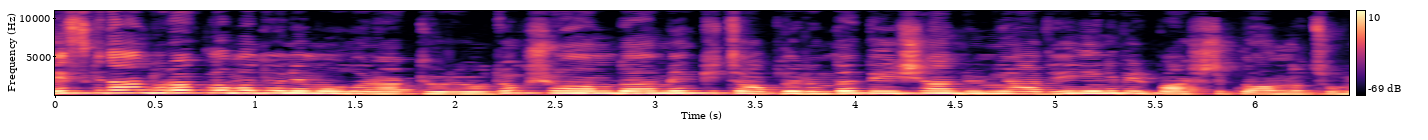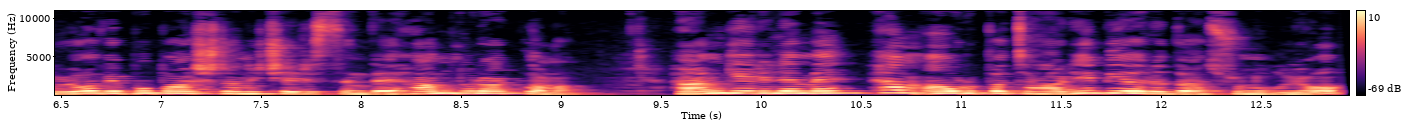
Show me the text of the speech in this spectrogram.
Eskiden duraklama dönemi olarak görüyorduk. Şu anda MEP kitaplarında değişen dünya diye yeni bir başlıkla anlatılıyor ve bu başlığın içerisinde hem duraklama hem gerileme hem Avrupa tarihi bir arada sunuluyor.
